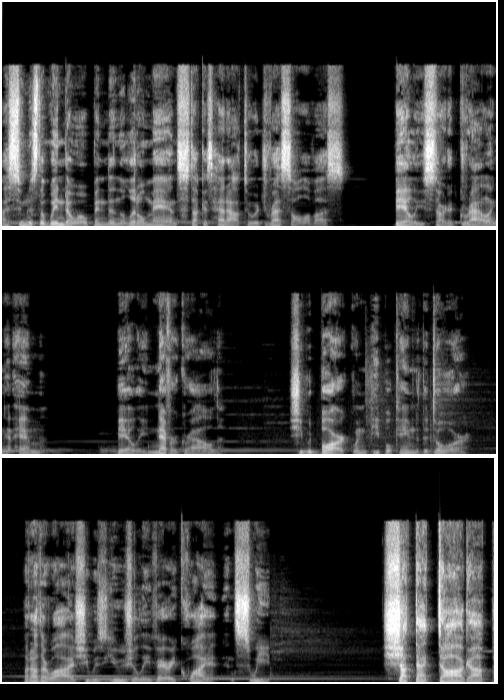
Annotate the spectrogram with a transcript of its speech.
As soon as the window opened and the little man stuck his head out to address all of us, Bailey started growling at him. Bailey never growled. She would bark when people came to the door, but otherwise she was usually very quiet and sweet. Shut that dog up!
